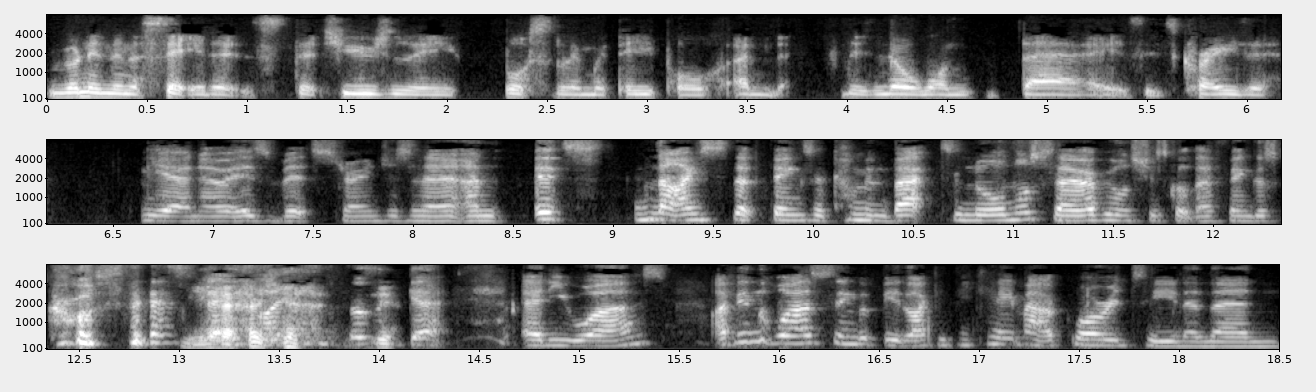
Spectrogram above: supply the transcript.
running in a city that's that's usually bustling with people and there's no one there it's it's crazy Yeah, no, it is a bit strange, isn't it? And it's nice that things are coming back to normal, so everyone's just got their fingers crossed this Yeah, day, like yeah, it doesn't get any worse. I think the worst thing would be like if you came out of quarantine and then,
